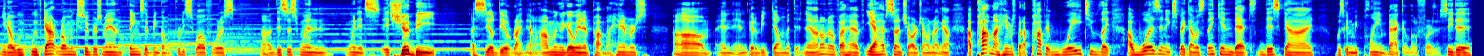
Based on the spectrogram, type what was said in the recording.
you know, we've, we've got roaming supers, man. Things have been going pretty swell for us. Uh, this is when when it's it should be a sealed deal right now. I'm gonna go in and pop my hammers, um, and and gonna be done with it. Now I don't know if I have. Yeah, I have sun charge on right now. I pop my hammers, but I pop it way too late. I wasn't expecting. I was thinking that this guy was going to be playing back a little further. See the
